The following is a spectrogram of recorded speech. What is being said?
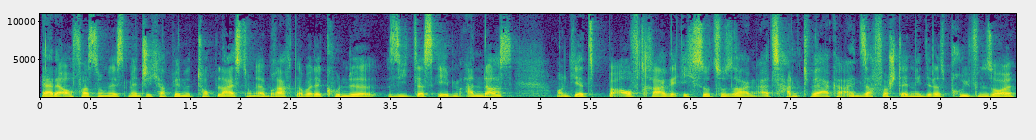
er der Auffassung ist, Mensch, ich habe hier eine Top-Leistung erbracht, aber der Kunde sieht das eben anders. Und jetzt beauftrage ich sozusagen als Handwerker einen Sachverständigen, der das prüfen soll,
